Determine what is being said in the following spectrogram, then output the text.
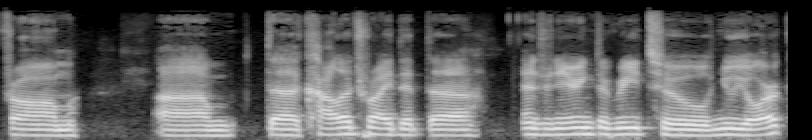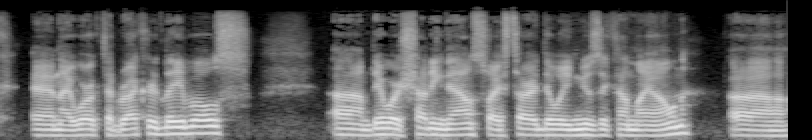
from um, the college where I did the engineering degree to New York, and I worked at record labels. Um, they were shutting down, so I started doing music on my own. Uh,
